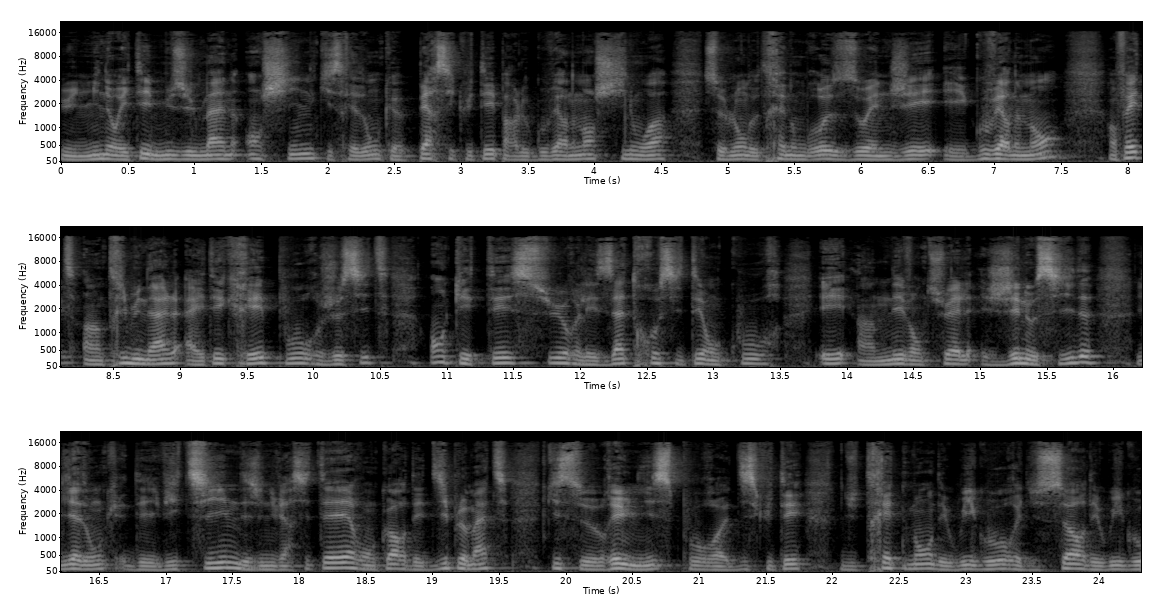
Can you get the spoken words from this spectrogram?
une minorité musulmane en Chine qui serait donc persécutée par le gouvernement chinois selon de très nombreuses ONG et gouvernements. En fait, un tribunal a été créé pour, je cite, enquêter sur les atrocités en cours et un éventuel génocide. Il y a donc des victimes, des universitaires ou encore des diplomates qui se réunissent pour discuter du traitement des Ouïghours et du sort des Ouïghours.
